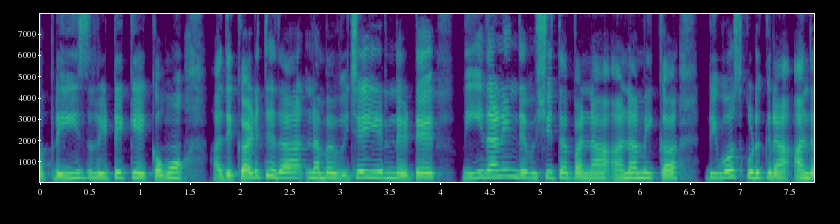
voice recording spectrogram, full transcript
அப்படின்னு சொல்லிட்டு கேட்கவும் அதுக்கு அடுத்து தான் நம்ம விஜய் இருந்துட்டு நீ தானே இந்த விஷயத்த பண்ண? அனாமிக்கா டிவோர்ஸ் கொடுக்குற. அந்த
